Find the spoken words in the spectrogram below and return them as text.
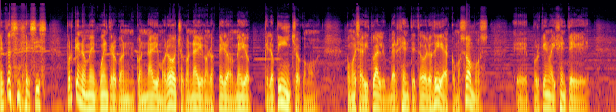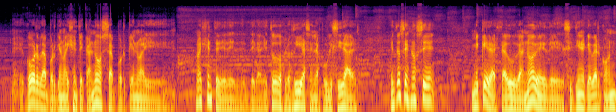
Entonces decís, ¿por qué no me encuentro con, nadie morocho, con nadie con los pelos medio pelo pincho, como, como es habitual ver gente todos los días, como somos? Eh, ¿Por qué no hay gente gorda? ¿Por qué no hay gente canosa? ¿Por qué no hay, no hay gente de, de la de todos los días en las publicidades? Entonces no sé me queda esta duda, ¿no? De, si tiene que ver con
